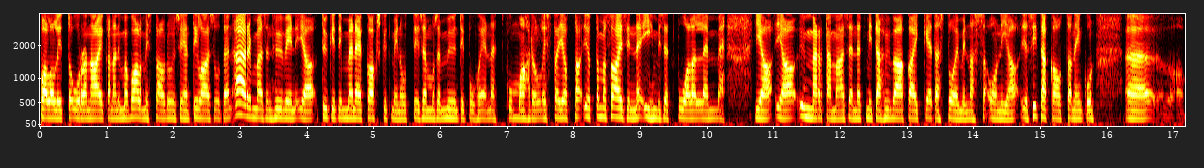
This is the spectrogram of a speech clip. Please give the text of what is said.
palloliittouran aikana, niin mä valmistauduin siihen tilaisuuteen äärimmäisen hyvin ja tykitin menee 20 minuuttia semmoisen myyntipuheen, että kun mahdollista, jotta, jotta mä saisin ne ihmiset puolellemme ja, ja ymmärtämään sen, että mitä hyvää kaikkea tässä toiminnassa on ja, ja sitä kautta niin kuin, äh,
